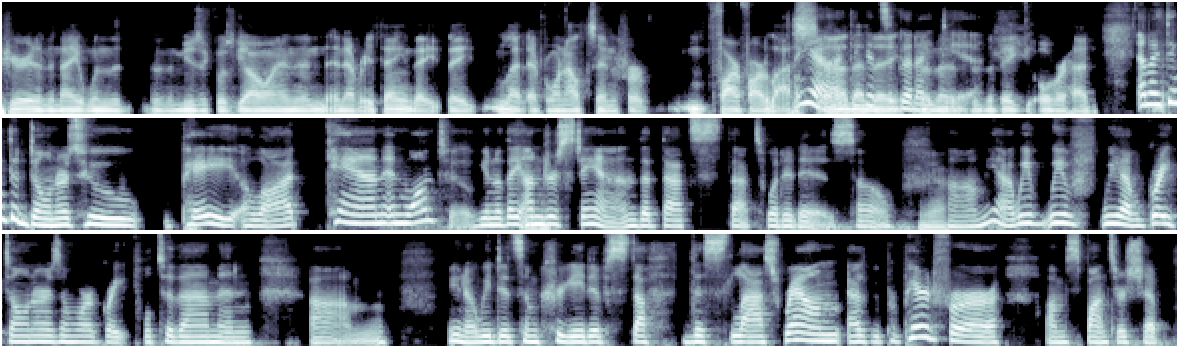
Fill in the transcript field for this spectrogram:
period of the night when the, the music was going and, and everything, they they let everyone else in for far far less. Yeah, I uh, think it's a good than the- idea. than the big overhead. and I think the donors who pay a lot can and want to. You know, they Mhm. understand that that's that's what it is. So, Yeah. um, yeah, we've we've we have great donors, and we're grateful to them. And um, you know, we did some creative stuff this last round as we prepared for our um, sponsorship.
